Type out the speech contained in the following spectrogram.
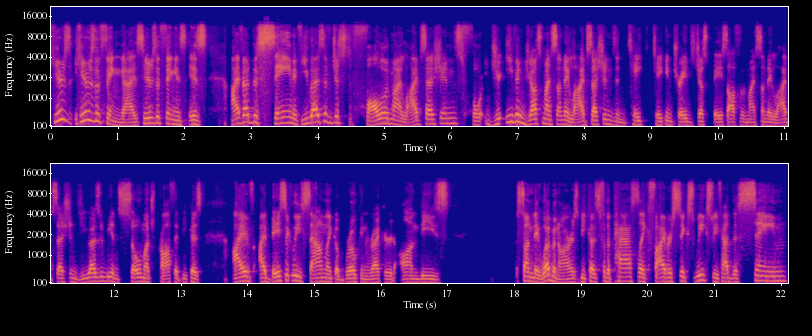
here's here's the thing guys. Here's the thing is is i've had the same if you guys have just followed my live sessions for even just my sunday live sessions and take taken trades just based off of my sunday live sessions you guys would be in so much profit because i've i basically sound like a broken record on these sunday webinars because for the past like five or six weeks we've had the same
